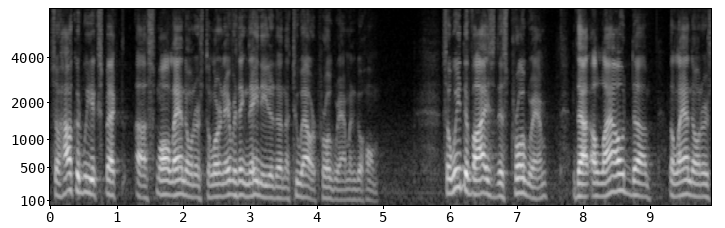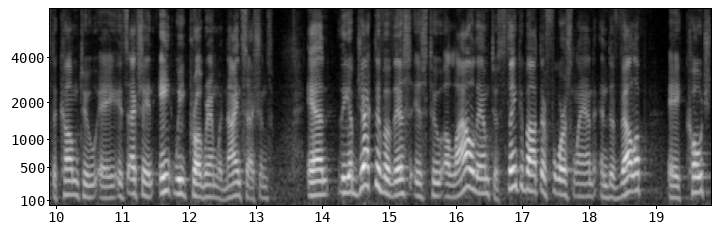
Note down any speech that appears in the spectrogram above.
So how could we expect uh, small landowners to learn everything they needed in a two-hour program and go home? So we devised this program that allowed uh, the landowners to come to a, it's actually an eight week program with nine sessions. And the objective of this is to allow them to think about their forest land and develop a coached,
